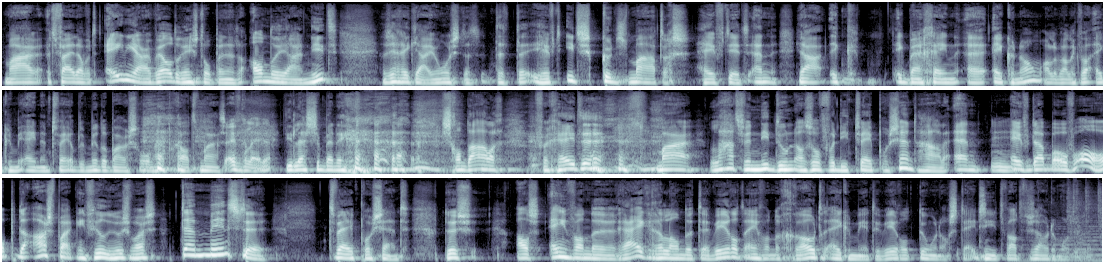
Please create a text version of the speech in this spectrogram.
Maar het feit dat we het ene jaar wel erin stoppen en het andere jaar niet. Dan zeg ik, ja jongens, dat, dat, dat heeft iets kunstmatigs, heeft dit. En ja, ik, ik ben geen eh, econoom. Alhoewel ik wel economie 1 en 2 op de middelbare school heb gehad. Maar Dat is even geleden. die lessen ben ik schandalig vergeten. Maar laten we niet doen alsof we die 2% halen. En Mm. even daarbovenop, de afspraak in Vilnius was tenminste 2%. Dus als een van de rijkere landen ter wereld, een van de grotere economieën ter wereld, doen we nog steeds niet wat we zouden moeten doen.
